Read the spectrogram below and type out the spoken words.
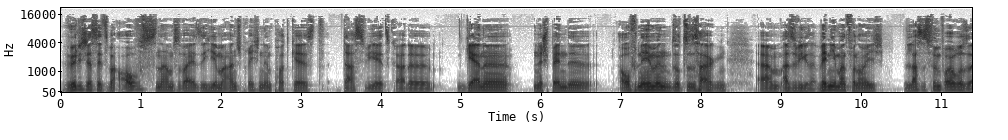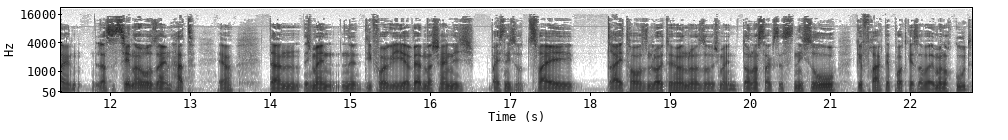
würde ich das jetzt mal ausnahmsweise hier mal ansprechen im Podcast, dass wir jetzt gerade gerne eine Spende aufnehmen, sozusagen. Ähm, also wie gesagt, wenn jemand von euch, lass es 5 Euro sein, lass es 10 Euro sein, hat, ja, dann, ich meine, ne, die Folge hier werden wahrscheinlich, weiß nicht, so zwei, 3000 Leute hören oder so. Ich meine, donnerstags ist nicht so gefragt, der Podcast, aber immer noch gut.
